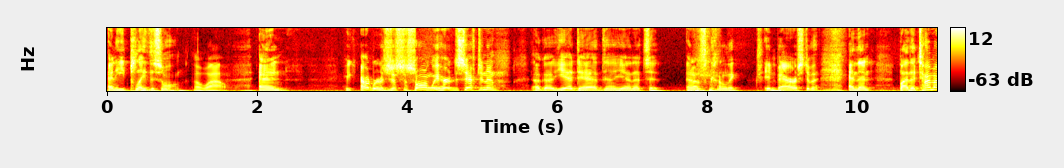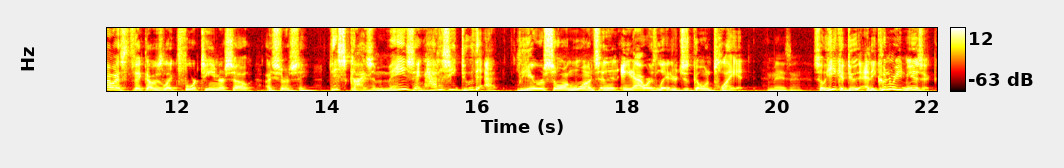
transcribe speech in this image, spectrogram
and he'd play the song. Oh wow. And he, Albert, is this the song we heard this afternoon? I go, yeah, Dad. Uh, yeah, that's it. And I was kind of like embarrassed of it. And then by the time I was think I was like 14 or so, I started saying, this guy's amazing. How does he do that? Hear a song once and then eight hours later just go and play it. Amazing. So he could do that. And he couldn't read music.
